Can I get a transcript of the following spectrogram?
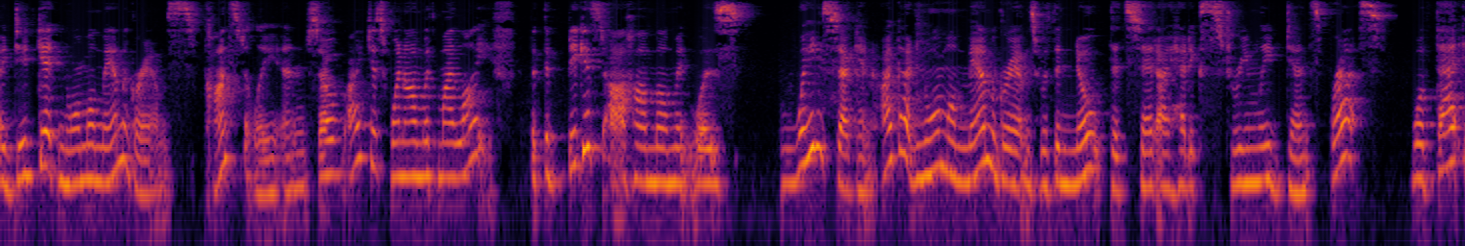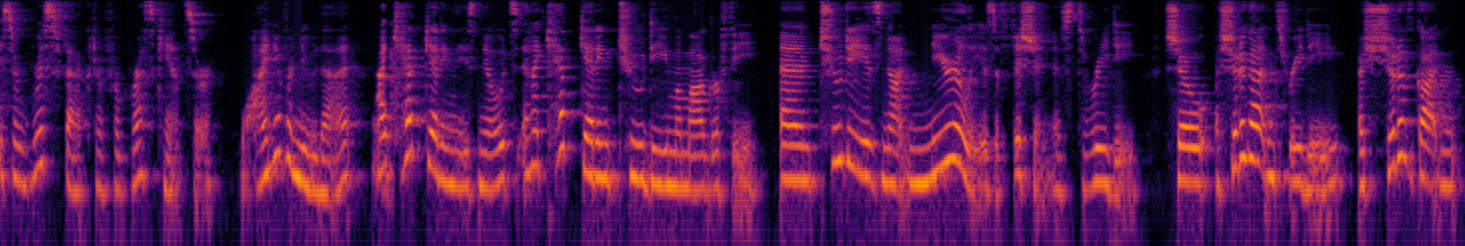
I did get normal mammograms constantly. And so I just went on with my life. But the biggest aha moment was wait a second, I got normal mammograms with a note that said I had extremely dense breasts. Well, that is a risk factor for breast cancer. Well, I never knew that. I mm. kept getting these notes and I kept getting 2D mammography. And 2D is not nearly as efficient as 3D. So I should have gotten 3D. I should have gotten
